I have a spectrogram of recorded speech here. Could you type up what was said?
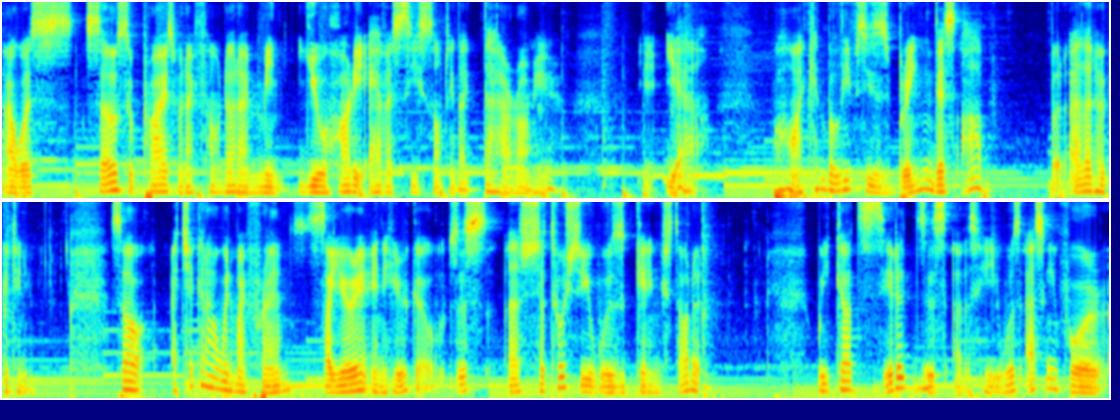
I was so surprised when I found out. I mean, you hardly ever see something like that around here. Y yeah. Wow, I can't believe she's bringing this up. But I let her continue. So, I checked it out with my friends, Sayuri and Hiriko. This uh, Satoshi was getting started. We got seated just as he was asking for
